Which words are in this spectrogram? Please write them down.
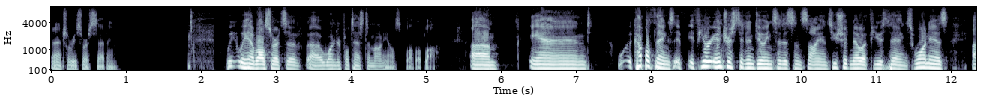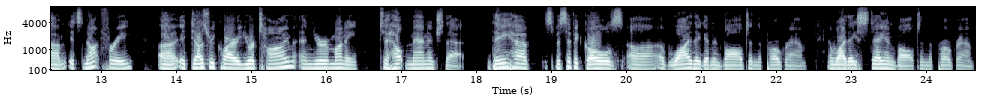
natural resource setting. We, we have all sorts of uh, wonderful testimonials, blah, blah, blah. Um, and a couple things. If, if you're interested in doing citizen science, you should know a few things. One is um, it's not free. Uh, it does require your time and your money to help manage that. They have specific goals uh, of why they get involved in the program and why they stay involved in the program.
